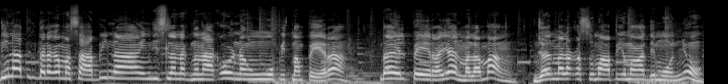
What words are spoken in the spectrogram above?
hindi natin talaga masabi na hindi sila nagnanakaw or nangungupit ng pera. Dahil pera yan, malamang. Diyan malakas sumapi yung mga demonyo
